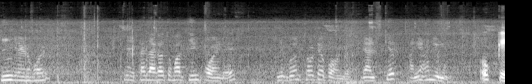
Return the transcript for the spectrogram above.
किंग एडवर्ड एका जागा तुम्हाला तीन पॉईंट आहे आणि दोन छोटे पॉईंट आहेत. लँडस्केप आणि हनीमून ओके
